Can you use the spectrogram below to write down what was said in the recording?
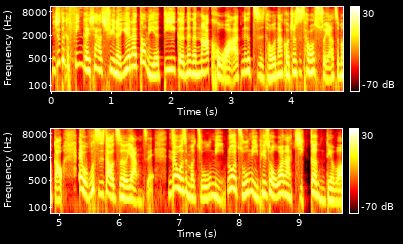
你就这个 finger 下去呢，原来到你的第一个那个 knuckle 啊，那个指头 knuckle 就是差不多水要这么高。哎，我不知道这样子，哎，你知道我怎么煮米？如果煮米，譬如说我挖了几更对不？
